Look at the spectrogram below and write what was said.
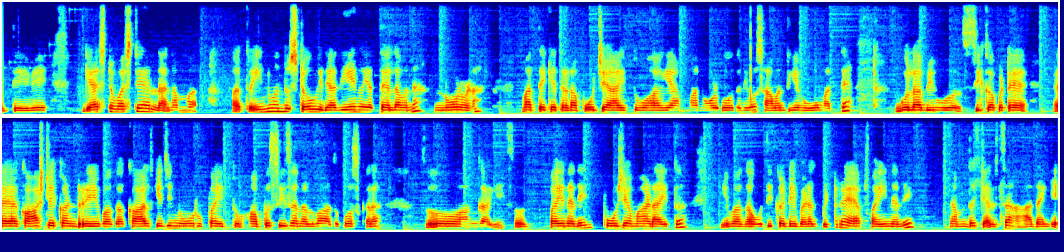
ಇದ್ದೇವೆ. ಗ್ಯಾಸ್ ಸ್ಟವ್ ಅಷ್ಟೇ ಅಲ್ಲ, ನಮ್ಮ ಹತ್ರ ಇನ್ನೊಂದು ಸ್ಟವ್ ಇದೆ, ಅದೇನು ಎತ್ತ ಎಲ್ಲವನ್ನ ನೋಡೋಣ. ಮತ್ತೆ ಕೆತ್ತಡ ಪೂಜೆ ಆಯ್ತು, ಹಾಗೆ ಅಮ್ಮ ನೋಡ್ಬೋದು. ನೀವು ಸಾವಂತಿಗೆ ಹೂವು ಮತ್ತೆ ಗುಲಾಬಿ ಹೂವು, ಸಿಕ್ಕಾಪಟ್ಟೆ ಕಾಸ್ಟ್ಲಿ ಕಂಡ್ರಿ ಇವಾಗ ಕಾಲು ಕೆ ಜಿ ನೂರು ರೂಪಾಯಿ ಇತ್ತು. ಹಬ್ಬ ಸೀಸನ್ ಅಲ್ವಾ? ಅದಕ್ಕೋಸ್ಕರ. ಸೊ ಹಂಗಾಗಿ ಸೊ ಫೈನಲಿ ಪೂಜೆ ಮಾಡಾಯಿತು. ಇವಾಗ ಉದಿ ಕಡ್ಡಿ ಬೆಳಗ್ ಬಿಟ್ರೆ ಫೈನಲಿ ನಮ್ಮದು ಕೆಲಸ ಆದಂಗೆ.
